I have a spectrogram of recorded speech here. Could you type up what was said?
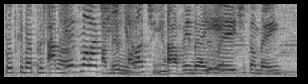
tudo que vai precisar. A mesma latinha. A mesma latinha. Tá vendo aí? De leite também.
